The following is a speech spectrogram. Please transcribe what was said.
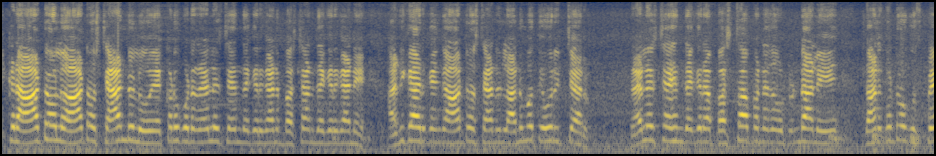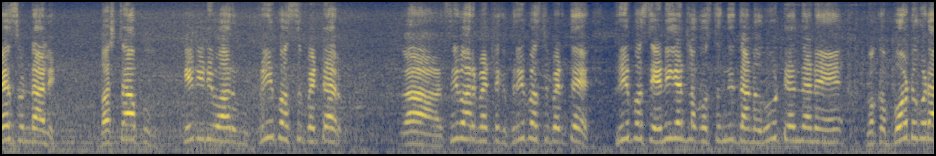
ఇక్కడ ఆటోలు ఆటో స్టాండులు ఎక్కడ కూడా రైల్వే స్టేషన్ దగ్గర కానీ బస్ స్టాండ్ దగ్గర కానీ అధికారికంగా ఆటో స్టాండులు అనుమతి ఎవరు ఇచ్చారు రైల్వే స్టేషన్ దగ్గర బస్ స్టాప్ అనేది ఒకటి ఉండాలి. దానికంటూ ఒక స్పేస్ ఉండాలి. బస్ స్టాప్ టీటీడీ వారు ఫ్రీ బస్సు పెట్టారు. శ్రీవారి మెట్లకి ఫ్రీ బస్సు పెడితే ఫ్రీ బస్సు ఎన్ని గంటలకు వస్తుంది? దాని రూట్ ఏందని ఒక బోర్డు కూడా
